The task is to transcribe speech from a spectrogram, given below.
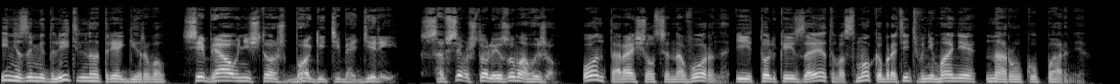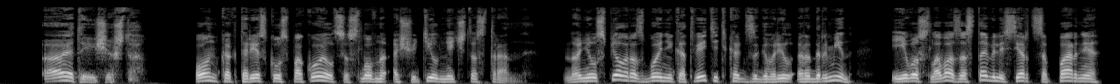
и незамедлительно отреагировал. «Себя уничтожь, боги тебя дери! Совсем, что ли, из ума выжил?» Он таращился на ворона и только из-за этого смог обратить внимание на руку парня. «А это еще что?» Он как-то резко успокоился, словно ощутил нечто странное. Но не успел разбойник ответить, как заговорил Родермин, и его слова заставили сердце парня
